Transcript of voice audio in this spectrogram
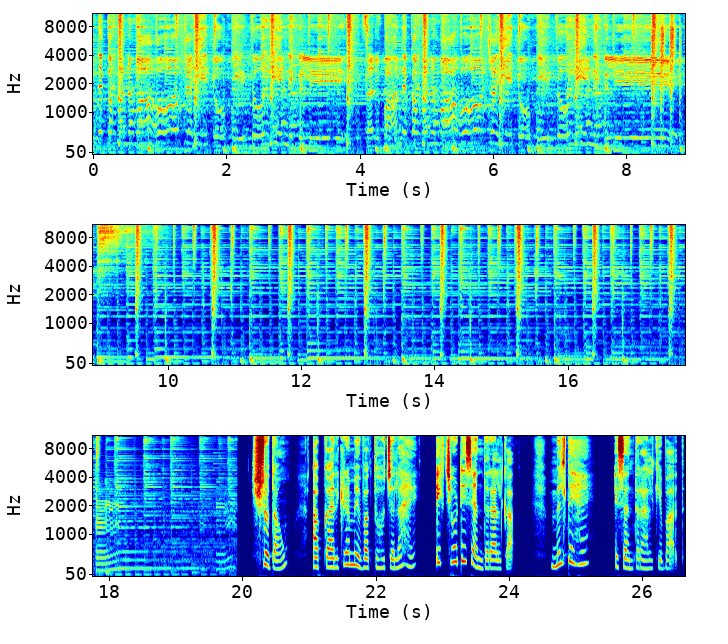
बाँध कफनवा हो की टोली निकली। सर बाँध हो की टोली निकली। श्रोताओं, अब कार्यक्रम में वक्त हो चला है एक छोटे से अंतराल का। मिलते हैं इस अंतराल के बाद।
